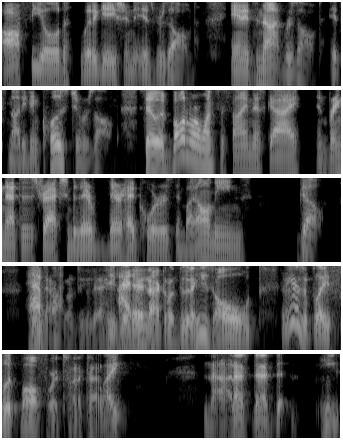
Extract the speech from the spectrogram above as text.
off-field litigation is resolved. And it's not resolved. It's not even close to resolved. So if Baltimore wants to sign this guy and bring that distraction to their their headquarters, then by all means, go. Have they're fun. not going to do that. He, they, are not going to do that. He's old. I mean, he hasn't played football for a ton of time. Like, nah, that's that. that he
